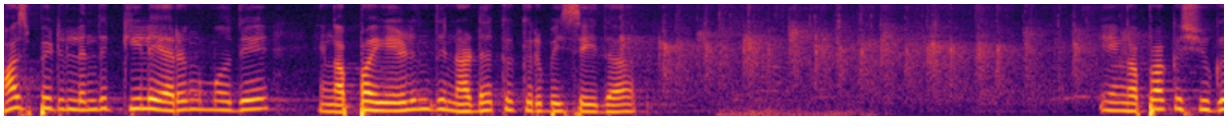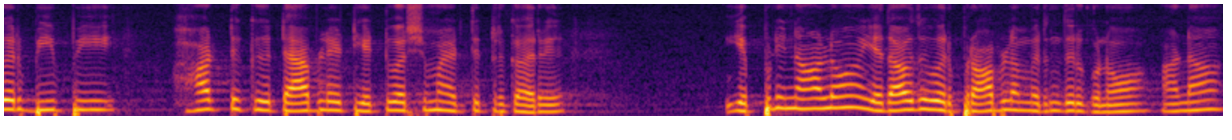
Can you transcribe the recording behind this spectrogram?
ஹாஸ்பிட்டல்லேருந்து கீழே இறங்கும் போதே எங்கள் அப்பா எழுந்து நடக்க கிருபை செய்தார். எங்கள் அப்பாவுக்கு சுகர் பிபி ஹார்ட்டுக்கு டேப்லெட் எட்டு வருஷமாக எடுத்துகிட்ருக்காரு எப்படினாலும் ஏதாவது ஒரு ப்ராப்ளம் இருந்திருக்கணும். ஆனால்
